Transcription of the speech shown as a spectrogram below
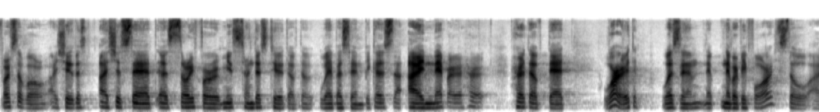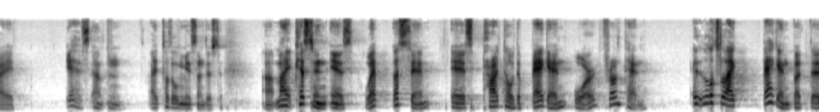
First of all, I should I should say uh, sorry for misunderstood of the WebAssembly because I never heard heard of that word wasn't ne never before. So I yes um, mm. I totally misunderstood. Uh, my question is, WebAssembly is part of the backend or frontend? It looks like backend, but uh,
